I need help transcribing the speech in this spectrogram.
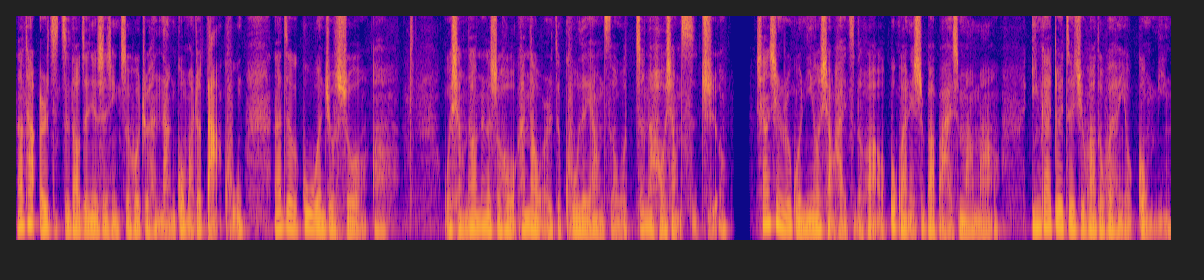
那他儿子知道这件事情之后就很难过嘛，就大哭。那这个顾问就说：“啊，我想到那个时候我看到我儿子哭的样子，我真的好想辞职哦。相信如果你有小孩子的话，不管你是爸爸还是妈妈。”应该对这句话都会很有共鸣，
